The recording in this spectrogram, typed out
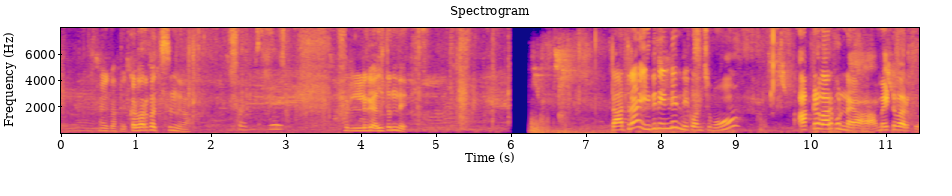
ఉంది ఇక ఇక్కడ వరకు వచ్చింది ఫుల్గా వెళ్తుంది. రాత్ర? ఇది నిండింది కొంచెము. అక్కడ వరకు ఉన్నాయి ఆ మెట్టు వరకు.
